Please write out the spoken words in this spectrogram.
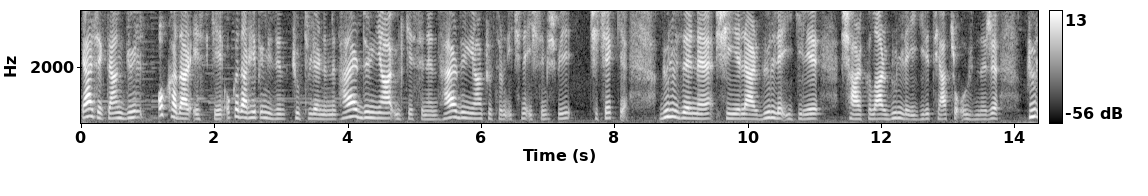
Gerçekten gül o kadar eski, o kadar hepimizin kültürlerinin, her dünya ülkesinin, her dünya kültürünün içine işlemiş bir çiçek ki. Gül üzerine şiirler, gülle ilgili şarkılar, gülle ilgili tiyatro oyunları, gül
